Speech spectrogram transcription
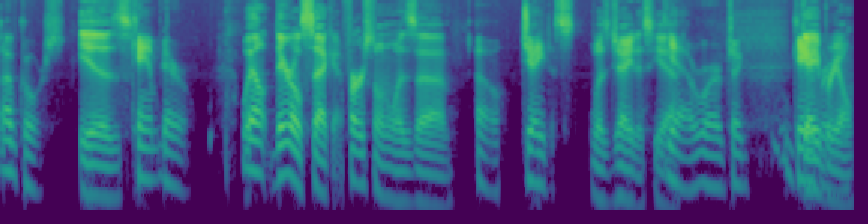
of course, is Camp Daryl. well, Daryl's second. First one was uh Oh, Jadis. was Jadis, Yeah, Yeah, or to Gabriel. Gabriel.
